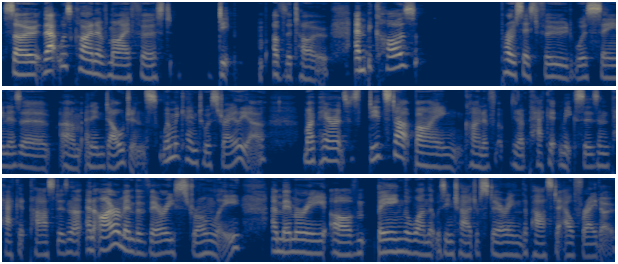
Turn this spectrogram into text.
So that was kind of my first dip of the toe. And because processed food was seen as a um, an indulgence. When we came to Australia, my parents did start buying kind of you know packet mixes and packet pastas, and I, and I remember very strongly a memory of being the one that was in charge of stirring the pasta Alfredo.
